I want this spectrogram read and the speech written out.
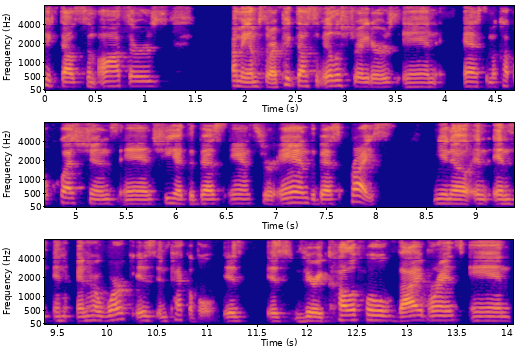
picked out some authors. I mean, I'm sorry, I picked out some illustrators and asked them a couple questions, and she had the best answer and the best price you know, and, and, and, and her work is impeccable, is is very colorful, vibrant, and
